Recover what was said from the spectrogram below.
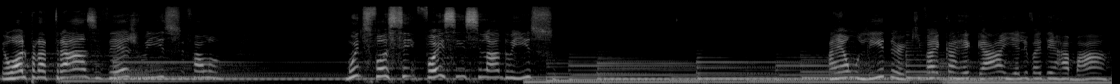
eu olho para trás e vejo isso e falo, muitos foi, foi se ensinado isso. Líder que vai carregar e ele vai derramar.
